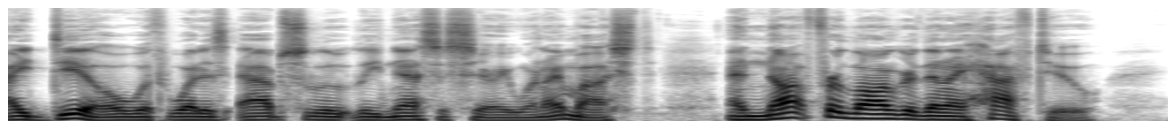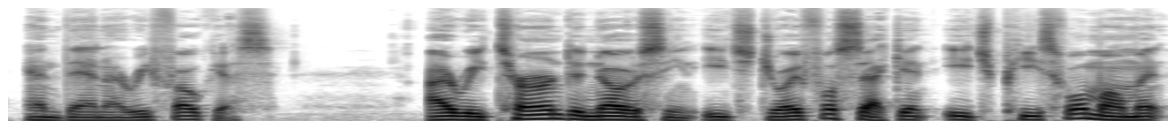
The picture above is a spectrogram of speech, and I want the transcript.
I deal with what is absolutely necessary when I must, and not for longer than I have to, and then I refocus. I return to noticing each joyful second, each peaceful moment,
